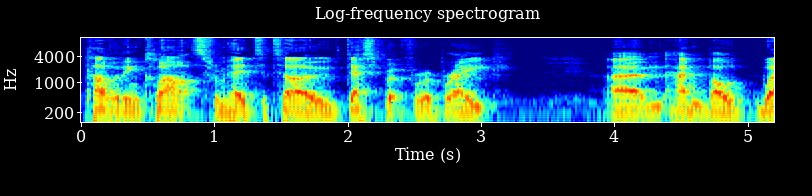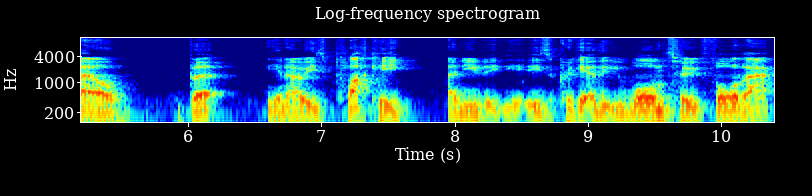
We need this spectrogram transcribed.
covered in clarts from head to toe, desperate for a break, um, hadn't bowled well, but you know he's plucky, and you, he's a cricketer that you warm to for that.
